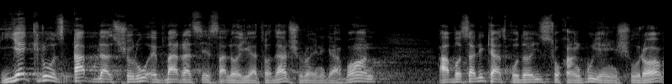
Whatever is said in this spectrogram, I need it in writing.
یک روز قبل از شروع بررسی صلاحیت ها در شورای نگهبان عباس علی خدایی سخنگوی این شورا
